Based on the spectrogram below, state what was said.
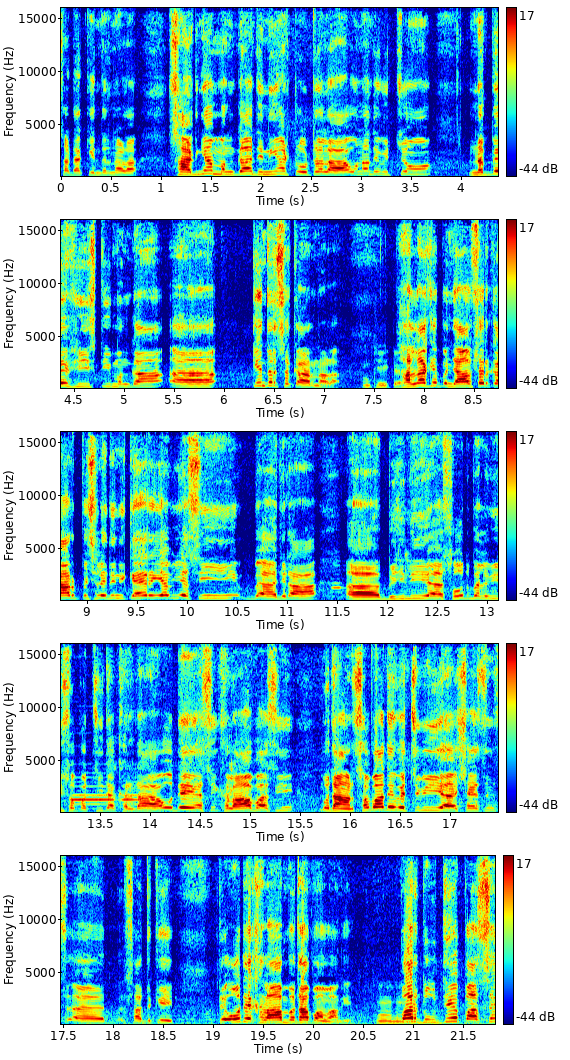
ਸਾਡਾ ਕੇਂਦਰ ਨਾਲ ਆ। ਸਾਡੀਆਂ ਮੰਗਾਂ ਜਿੰਨੀਆਂ ਟੋਟਲ ਆ ਉਹਨਾਂ ਦੇ ਵਿੱਚੋਂ 90% ਦੀ ਮੰਗਾਂ ਕੇਂਦਰ ਸਰਕਾਰ ਨਾਲ ਆ। ਠੀਕ ਹੈ। ਹਾਲਾਂਕਿ ਪੰਜਾਬ ਸਰਕਾਰ ਪਿਛਲੇ ਦਿਨ ਕਹਿ ਰਹੀ ਆ ਵੀ ਅਸੀਂ ਜਿਹੜਾ ਬਿਜਲੀ ਸੋਧ ਬਿੱਲ 2025 ਦਾ ਖਰੜਾ ਉਹਦੇ ਅਸੀਂ ਖਿਲਾਫ ਆ, ਅਸੀਂ ਵਿਧਾਨ ਸਭਾ ਦੇ ਵਿੱਚ ਵੀ ਸੈਸ਼ਨ ਸੱਦ ਕੇ ਤੇ ਉਹਦੇ ਖਿਲਾਫ ਮਤਾ ਪਾਵਾਂਗੇ। ਪਰ ਦੂਜੇ ਪਾਸੇ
